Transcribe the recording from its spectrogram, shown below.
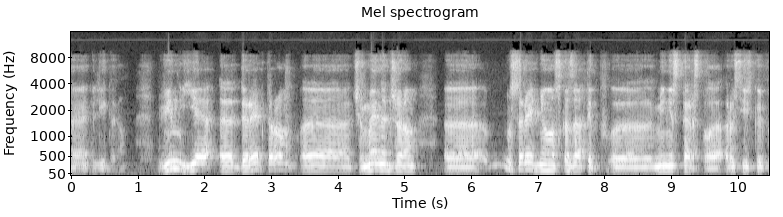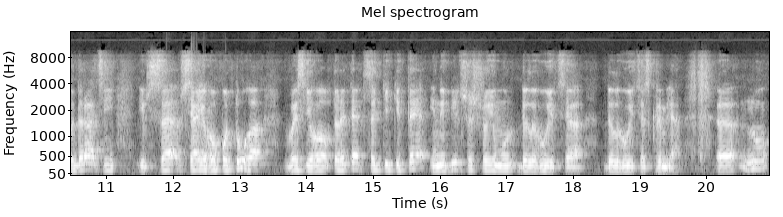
е, лідером. Він є е, директором е, чи менеджером е, ну, середнього сказати б міністерства Російської Федерації, і все, вся його потуга, весь його авторитет це тільки те, і не більше, що йому делегується. Делегується з Кремля. Е, ну,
